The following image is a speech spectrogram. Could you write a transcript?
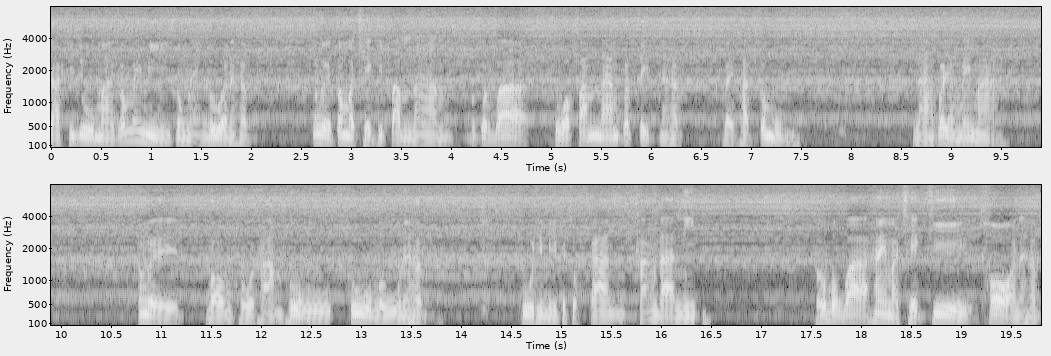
จากที่ดูมาก็ไม่มีตรงไหนรั่วนะครับก็เลยต้องมาเช็คที่ปั๊มน้ำปรากฏว่าตัวปั๊มน้ำก็ติดนะครับใบพัดก็หมุนน้ำก็ยังไม่มา ต้องเลยลองโทรถามผู้ผู้รู้นะครับ ผู้ที่มีประสบการณ์ทางด้านนี้ เขาก็บอกว่าให้มาเช็คที่ท่อนะครับ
